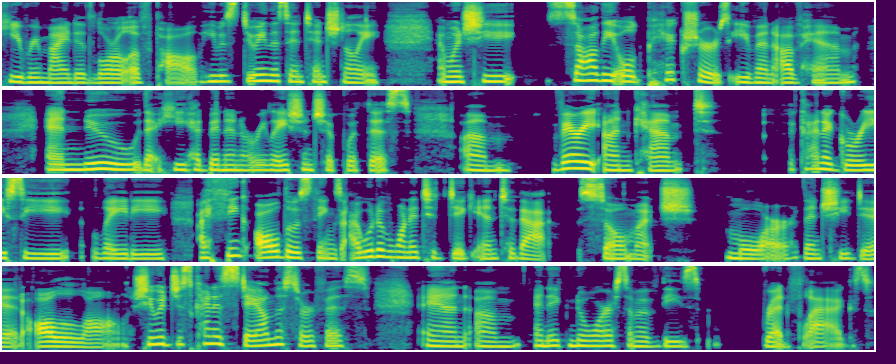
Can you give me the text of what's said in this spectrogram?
he reminded Laurel of Paul. He was doing this intentionally. And when she saw the old pictures, even of him, and knew that he had been in a relationship with this um, very unkempt, kind of greasy lady, I think all those things, I would have wanted to dig into that so much more than she did all along. She would just kind of stay on the surface and um, and ignore some of these red flags.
